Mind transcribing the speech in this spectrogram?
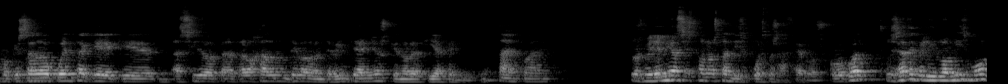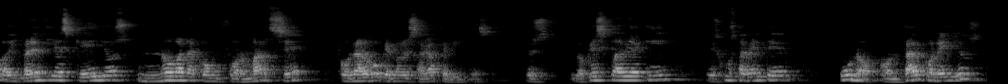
porque se ha dado cuenta que, que ha, sido, ha trabajado en un tema durante 20 años que no le hacía feliz. ¿no? Tal cual. Los millennials esto no están dispuestos a hacerlos, con lo cual les hace feliz lo mismo, la diferencia es que ellos no van a conformarse con algo que no les haga felices. Entonces, lo que es clave aquí es justamente uno, contar con ellos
